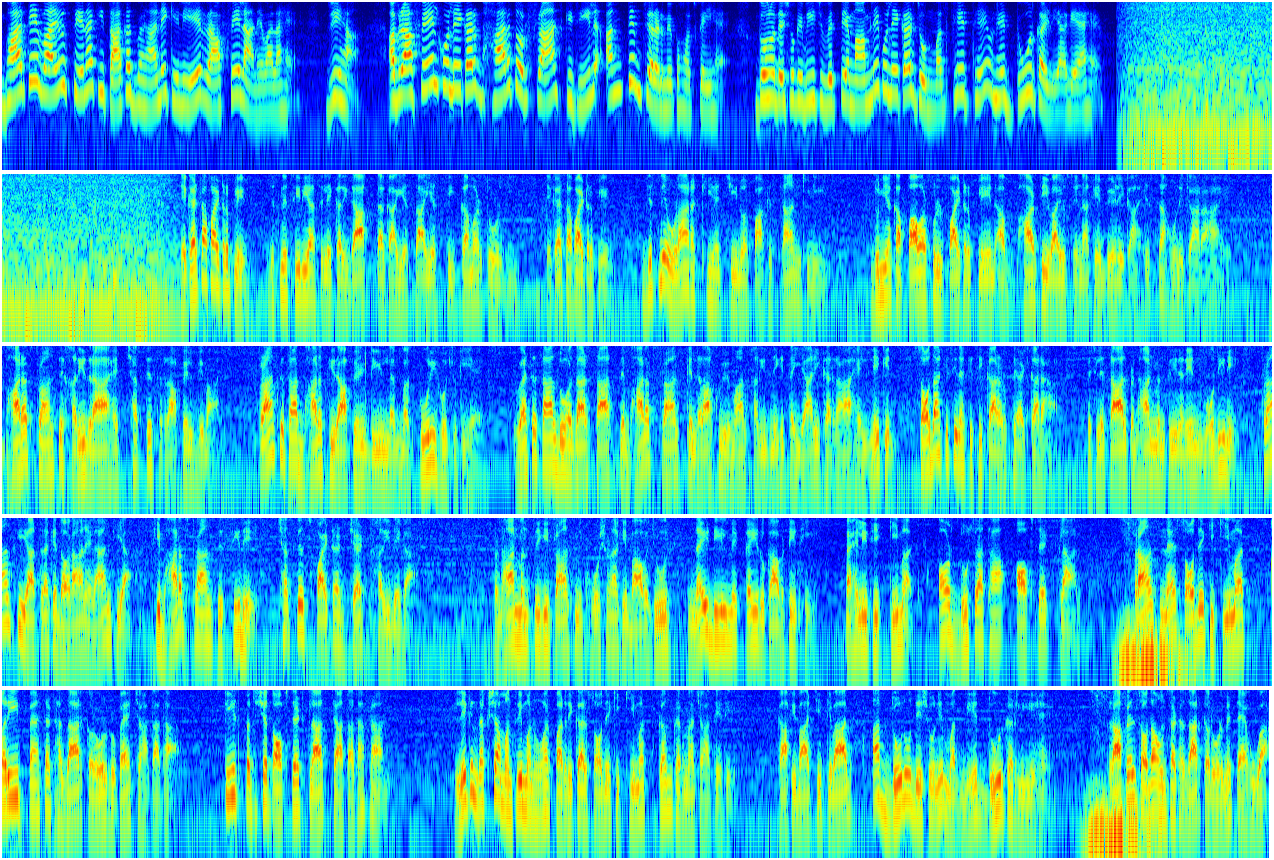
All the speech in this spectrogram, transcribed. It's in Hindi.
भारतीय वायुसेना की ताकत बढ़ाने के लिए राफेल आने वाला है। जी हाँ अब राफेल को लेकर भारत और फ्रांस की डील अंतिम चरण में पहुँच गई है। दोनों देशों के बीच वित्तीय मामले को लेकर जो मतभेद थे, उन्हें दूर कर लिया गया है। एक ऐसा फाइटर प्लेन जिसने सीरिया से लेकर इराक तक आईएसआईएस की कमर तोड़ दी। एक ऐसा फाइटर प्लेन जिसने उड़ा रखी है चीन और पाकिस्तान की नींद। दुनिया का पावरफुल फाइटर प्लेन अब भारतीय वायुसेना के बेड़े का हिस्सा होने जा रहा है। भारत फ्रांस से खरीद रहा है 36 राफेल विमान। फ्रांस के साथ भारत की राफेल डील लगभग पूरी हो चुकी है। वैसे साल 2007 से भारत फ्रांस के लड़ाकू विमान खरीदने की तैयारी कर रहा है, लेकिन सौदा किसी न किसी कारण से अटका रहा। पिछले साल प्रधानमंत्री नरेंद्र मोदी ने फ्रांस की यात्रा के दौरान ऐलान किया कि भारत फ्रांस से सीधे 36 फाइटर जेट्स खरीदेगा। प्रधानमंत्री की फ्रांस में घोषणा के बावजूद नई डील में कई रुकावटें थी। पहली थी कीमत और दूसरा था ऑफसेट क्लास। फ्रांस नए सौदे की कीमत करीब पैंसठ हज़ार करोड़ रुपए चाहता था। 30 प्रतिशत ऑफसेट क्लास चाहता था फ्रांस। लेकिन रक्षा मंत्री मनोहर पर्रिकर सौदे की कीमत कम करना चाहते थे। काफ़ी बातचीत के बाद अब दोनों देशों ने मतभेद दूर कर लिए हैं। राफेल सौदा उनसठ हज़ार करोड़ में तय हुआ।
